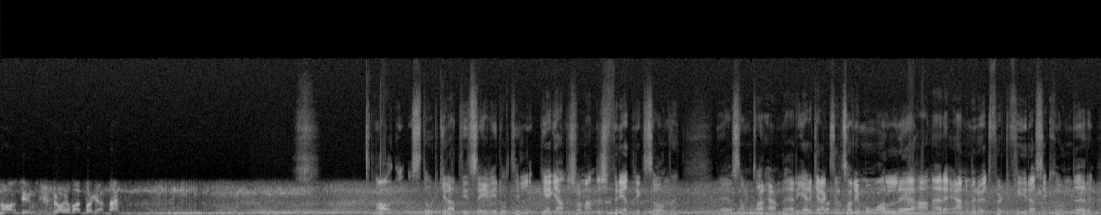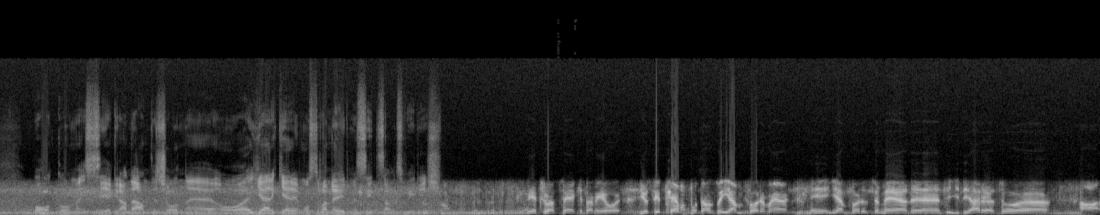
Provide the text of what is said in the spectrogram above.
Ja, synd. Bra jobbat Togge. Tack. Ja, stort grattis säger vi då till PG Andersson och Anders Fredriksson eh, som tar hem det här. Jerker Axelsson i mål. Eh, han är en minut 44 sekunder bakom segrande Andersson eh, och Jerker måste vara nöjd med sitt Sound Swedish. Det tror jag säkert han är. Och just det tempot alltså jämför med, i jämförelse med eh, tidigare så eh, ja,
